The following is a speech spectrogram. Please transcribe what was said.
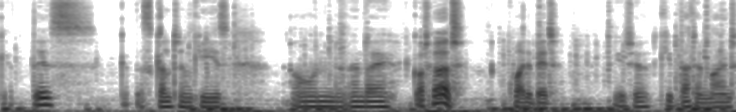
get this, get the skeleton keys, and, and I got hurt quite a bit. Need to keep that in mind.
